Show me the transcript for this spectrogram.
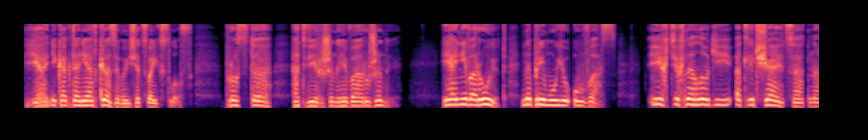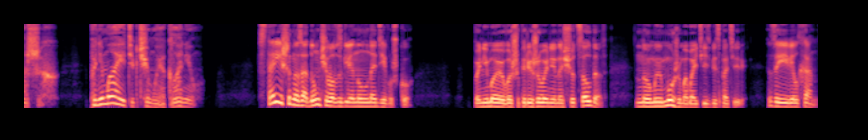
«Я никогда не отказываюсь от своих слов. Просто отверженные вооружены. И они воруют напрямую у вас. Их технологии отличаются от наших. Понимаете, к чему я клоню?» Старейшина задумчиво взглянул на девушку. «Понимаю ваше переживание насчет солдат, но мы можем обойтись без потерь», — заявил хан.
